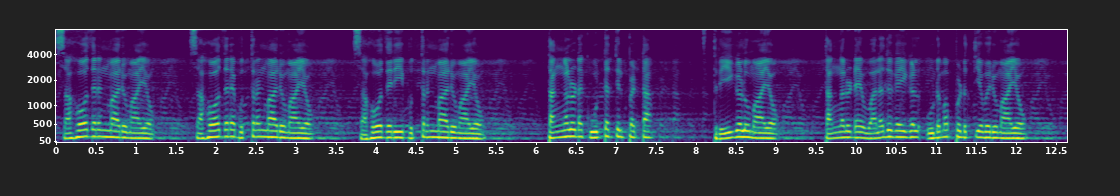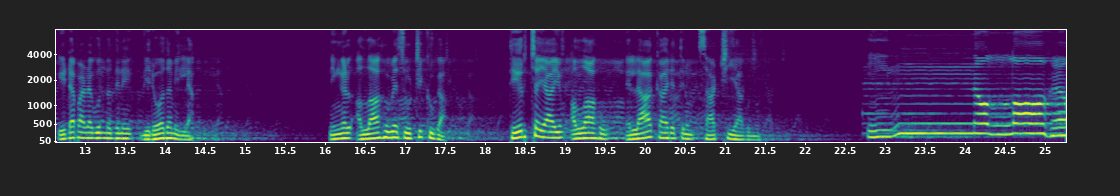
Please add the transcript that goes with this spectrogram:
സഹോദരന്മാരുമായോ സഹോദരപുത്രന്മാരുമായോ സഹോദരീ പുത്രന്മാരുമായോ തങ്ങളുടെ കൂട്ടത്തിൽപ്പെട്ട സ്ത്രീകളുമായോ തങ്ങളുടെ വലതുകൈകൾ ഉടമപ്പെടുത്തിയവരുമായോ ഇടപഴകുന്നതിന് വിരോധമില്ല. നിങ്ങൾ അള്ളാഹുവെ സൂക്ഷിക്കുക. തീർച്ചയായും അള്ളാഹു എല്ലാ കാര്യത്തിനും സാക്ഷിയാകുന്നു. الله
